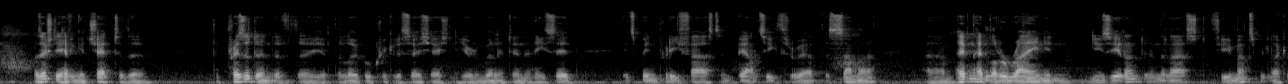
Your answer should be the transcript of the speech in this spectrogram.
I was actually having a chat to the the president of the the local cricket association here in Wellington, and he said it's been pretty fast and bouncy throughout the summer. Um, haven't had a lot of rain in New Zealand in the last few months, a bit like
